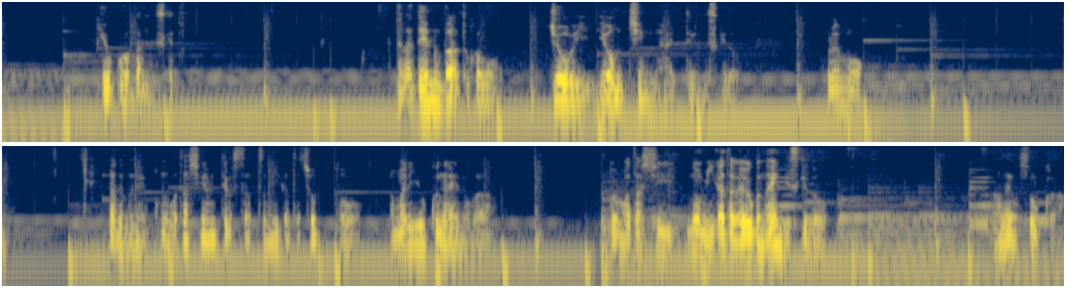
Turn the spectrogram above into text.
よくわかんないですけど。なんかデンバーとかも上位4チームに入ってるんですけど、これも、あでもね、この私が見てるスタッツの見方、ちょっとあまり良くないのが、これ私の見方が良くないんですけど、あ、でもそうか。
